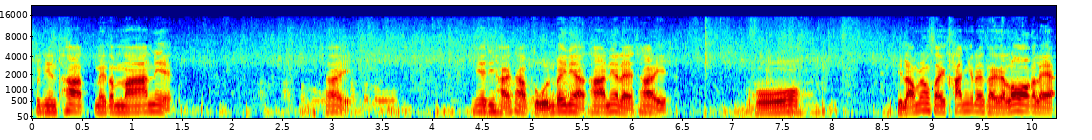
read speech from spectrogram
เป็นยนท่าในตำนานเนี่ยอัดตะโลใช่อัดตะโลเนี่ยที่หายสาบสูญไปเนี่ยท่าเนี่ยแหละใช่ โอ้โห ทีหลังไม่ต้องใส่คันก็ได้ใส่แต่ลอกกันแหละ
